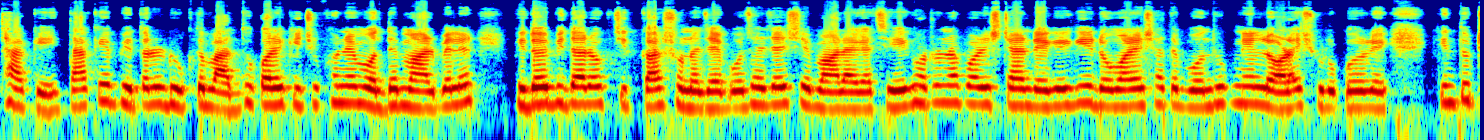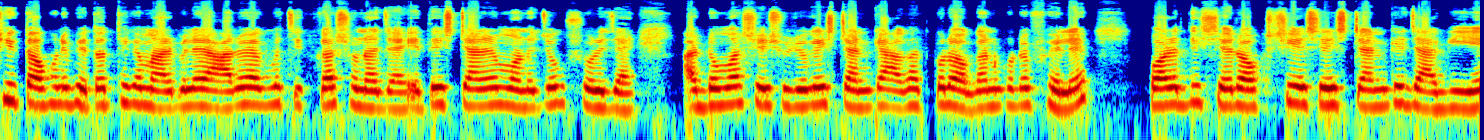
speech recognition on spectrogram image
থাকে। তাকে ভেতরে ঢুকতে বাধ্য করে কিছুক্ষণের মধ্যে মার্বেলের হৃদয় বিদারক চিৎকার শোনা যায়। বোঝা যায় সে মারা গেছে। এই ঘটনার পর স্ট্যান্ড রেগে গিয়ে ডোমারের সাথে বন্দুক নিয়ে লড়াই শুরু করে। কিন্তু ঠিক তখনই ভেতর থেকে মার্বেলের আরও একবার চিৎকার শোনা যায়। এতে স্ট্যানের মনোযোগ সরে যায়। আর ডোমার সেই সুযোগে স্ট্যানকে আঘাত করে অজ্ঞান করে ফেলে। পরের দৃশ্যে রক্সি এসে স্ট্যানকে জাগিয়ে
